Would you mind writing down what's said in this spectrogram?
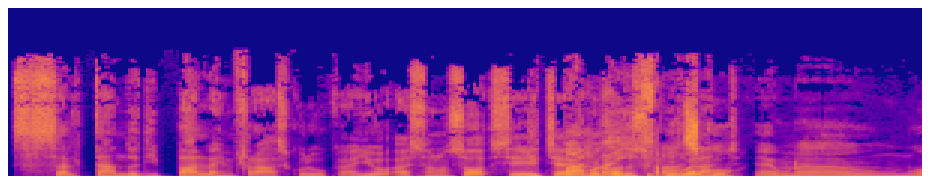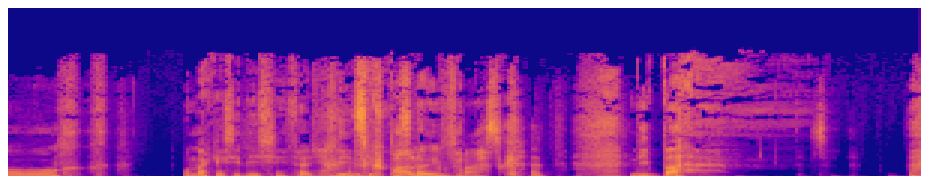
saltando di palla in frasco, Luca. Io adesso non so se Di c'è palla qualcosa su cui vuoi frasco lanciare. è una- un nuovo Com'è che si dice in italiano? di, di palo in frasca. Di pa-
